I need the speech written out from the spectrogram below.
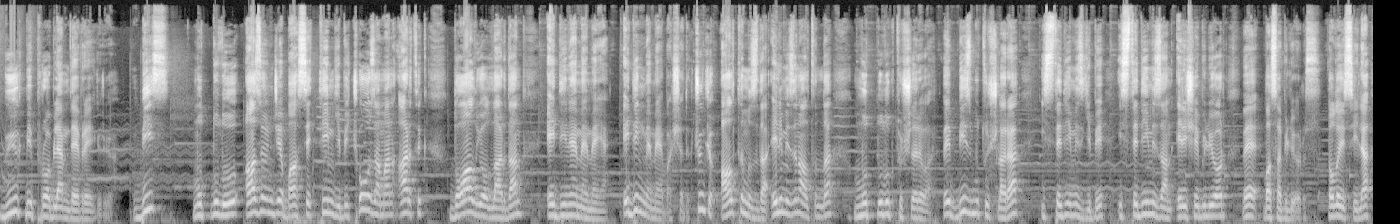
büyük bir problem devreye giriyor. Biz mutluluğu az önce bahsettiğim gibi çoğu zaman artık doğal yollardan edinememeye, edinmemeye başladık. Çünkü altımızda, elimizin altında mutluluk tuşları var ve biz bu tuşlara istediğimiz gibi, istediğimiz an erişebiliyor ve basabiliyoruz. Dolayısıyla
